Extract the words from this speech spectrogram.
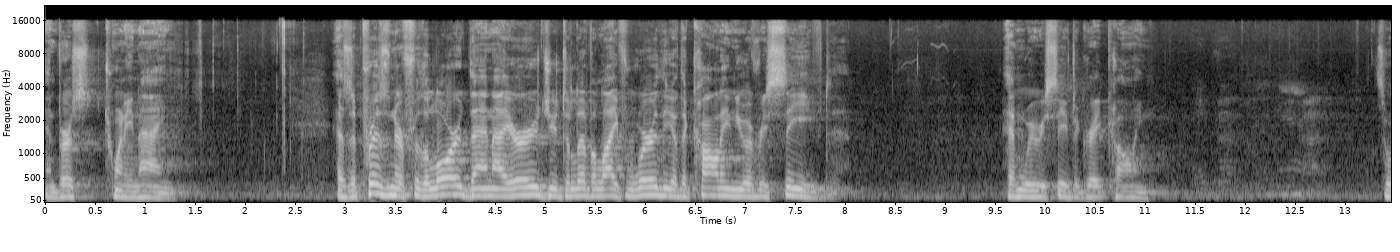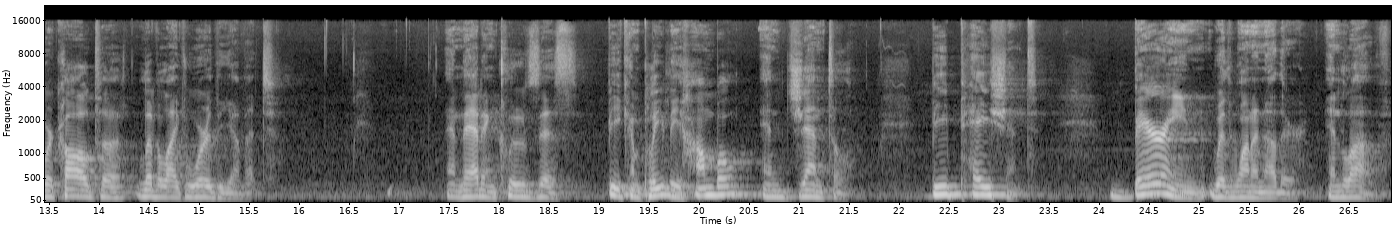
and verse 29. As a prisoner for the Lord, then, I urge you to live a life worthy of the calling you have received. Haven't we received a great calling? So we're called to live a life worthy of it. And that includes this be completely humble and gentle, be patient bearing with one another in love.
